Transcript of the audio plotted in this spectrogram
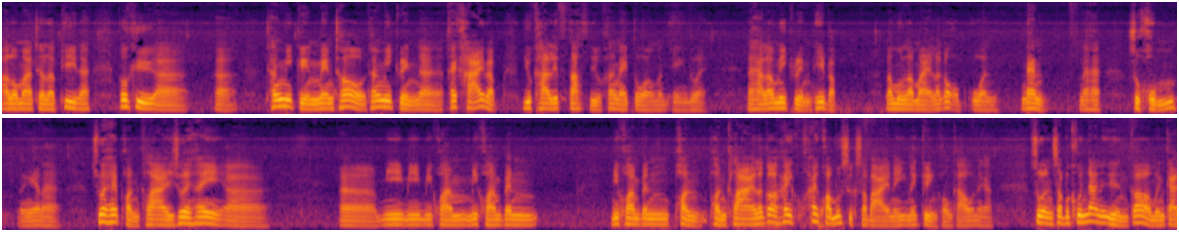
อะโรมาเทอราพีนะ ก็คืออ่าอ่าทั้งมีกลิ่นเมนทอลทั้งมีกลิ่นอ่าคล้าย ๆ แบบยูคาลิปตัสอยู่ข้างในตัวมันเองด้วยนะฮะแล้วมีกลิ่นที่แบบละมุนละไมแล้วก็อบอวลแน่นนะฮะ สุขุมอย่างเงี้ยนะฮะช่วยให้ผ่อนคลายช่วยให้อ่าอ่ามีมีมีความมีความเป็นมีความเป็นผ่อนผ่อนคลายแล้วก็ให้ให้ความรู้สึกสบายในในกลิ่นของเขานะครับ ส่วนสรรพคุณด้านอื่นๆ ก็เหมือนกัน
